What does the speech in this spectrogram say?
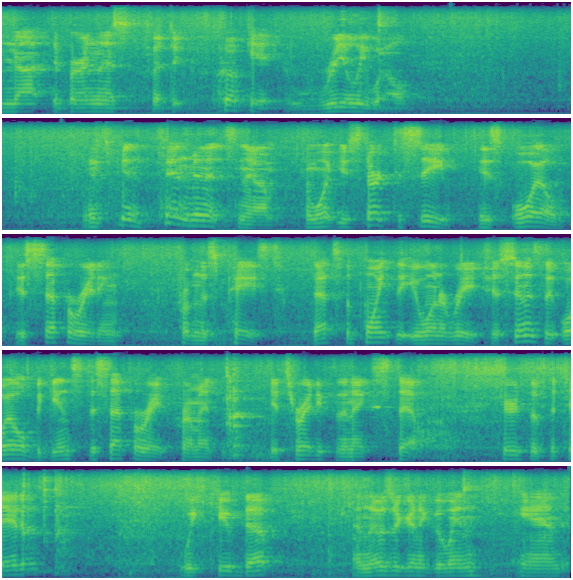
not to burn this, but to cook it really well. It's been 10 minutes now, and what you start to see is oil is separating from this paste. That's the point that you want to reach. As soon as the oil begins to separate from it, it's ready for the next step. Here's the potatoes we cubed up, and those are going to go in, and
